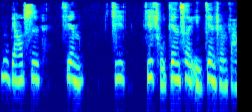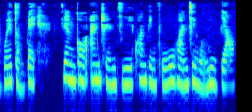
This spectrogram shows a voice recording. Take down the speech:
目标是建基基础建设以健全法规准备、建构安全及宽频服务环境为目标。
